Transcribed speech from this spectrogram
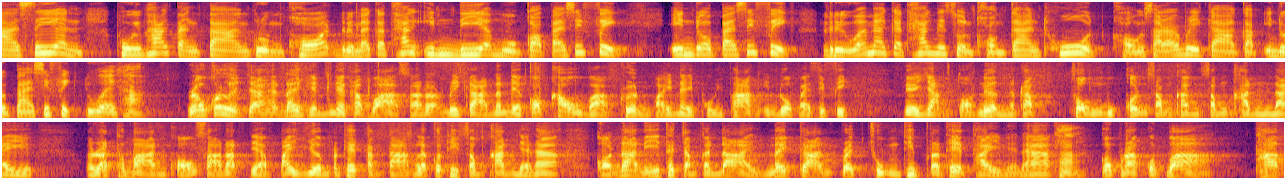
อาเซียน ภูมิภาคต่างๆ กลุ่ม Quad หรือแม้กระทั่งอินเดีย หมู่เกาะแปซิฟิก อินโดแปซิฟิก หรือว่าแม้กระทั่งในส่วนของการทูตของสหรัฐอเมริกากับอินโดแปซิฟิกด้วยค่ะ เราก็เลยจะได้เห็นเนี่ยครับว่าสหรัฐอเมริกานั้นเนี่ยก็เข้ามาเคลื่อนไหวในภูมิภาคอินโดแปซิฟิกเนี่ยอย่างต่อเนื่องนะครับส่งบุคคลสำคัญสำคัญในรัฐบาลของสหรัฐเนี่ยไปเยือนประเทศต่างๆ แล้วก็ที่สำคัญเนี่ยนะฮะก่อนหน้านี้ถ้าจำกันได้ในการประชุมที่ประเทศไทยเนี่ยนะฮะค่ะก็ปรากฏว่าทาง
